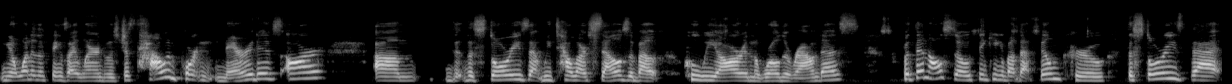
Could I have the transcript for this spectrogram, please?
you know, one of the things I learned was just how important narratives are. Um, the, the stories that we tell ourselves about who we are in the world around us, but then also thinking about that film crew, the stories that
